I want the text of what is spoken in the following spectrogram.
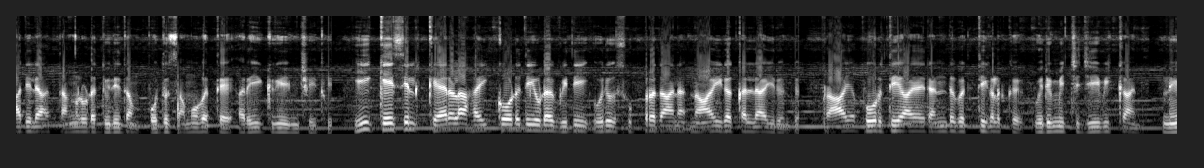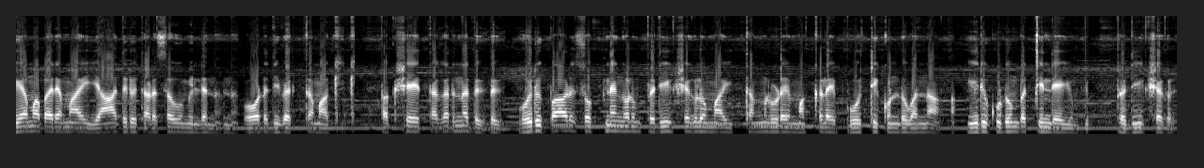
ആദില തങ്ങളുടെ ദുരിതം പൊതുസമൂഹത്തെ അറിയിക്കുകയും ചെയ്തു. ഈ കേസിൽ കേരള ഹൈക്കോടതിയുടെ വിധി ഒരു സുപ്രധാന നായികക്കല്ലായിരുന്നു പ്രായപൂർത്തിയായ രണ്ട് വ്യക്തികൾക്ക് ഒരുമിച്ച് ജീവിക്കാൻ നിയമപരമായി യാതൊരു തടസ്സവുമില്ലെന്ന് കോടതി വ്യക്തമാക്കി. പക്ഷേ തകർന്നത് ഒരുപാട് സ്വപ്നങ്ങളും പ്രതീക്ഷകളുമായി തങ്ങളുടെ മക്കളെ പോറ്റിക്കൊണ്ടുവന്ന ഇരു കുടുംബത്തിന്റെയും പ്രതീക്ഷകൾ.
